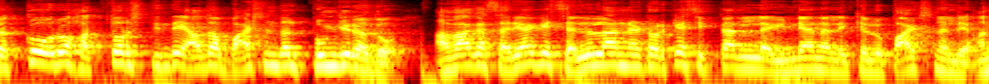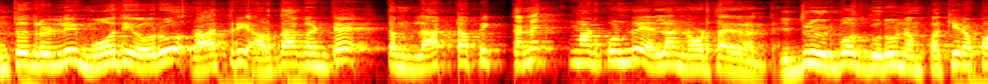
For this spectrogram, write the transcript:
ಚಕ್ಕು ಅವರು ಹತ್ತು ವರ್ಷದಿಂದ ಯಾವ್ದೋ ಭಾಷಣದಲ್ಲಿ ಪುಂಗಿರೋದು. ಅವಾಗ ಸರಿಯಾಗಿ ಸೆಲ್ಯುಲಾರ್ ನೆಟ್ವರ್ಕ್ ಸಿಗ್ತಾ ಇರಲಿಲ್ಲ ಇಂಡಿಯಾನಲ್ಲಿ, ಕೆಲವು ಪಾರ್ಟ್ಸ್ನಲ್ಲಿ. ಅಂತದ್ರಲ್ಲಿ ಮೋದಿ ಅವರು ರಾತ್ರಿ ಅರ್ಧ ಗಂಟೆ ತಮ್ಮ ಲ್ಯಾಪ್ಟಾಪ್ ಕನೆಕ್ಟ್ ಮಾಡ್ಕೊಂಡು ಎಲ್ಲ ನೋಡ್ತಾ ಇದ್ರಂತೆ. ಇದ್ರು ಇರ್ಬೋದು ಗುರು, ನಮ್ Fakirappa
